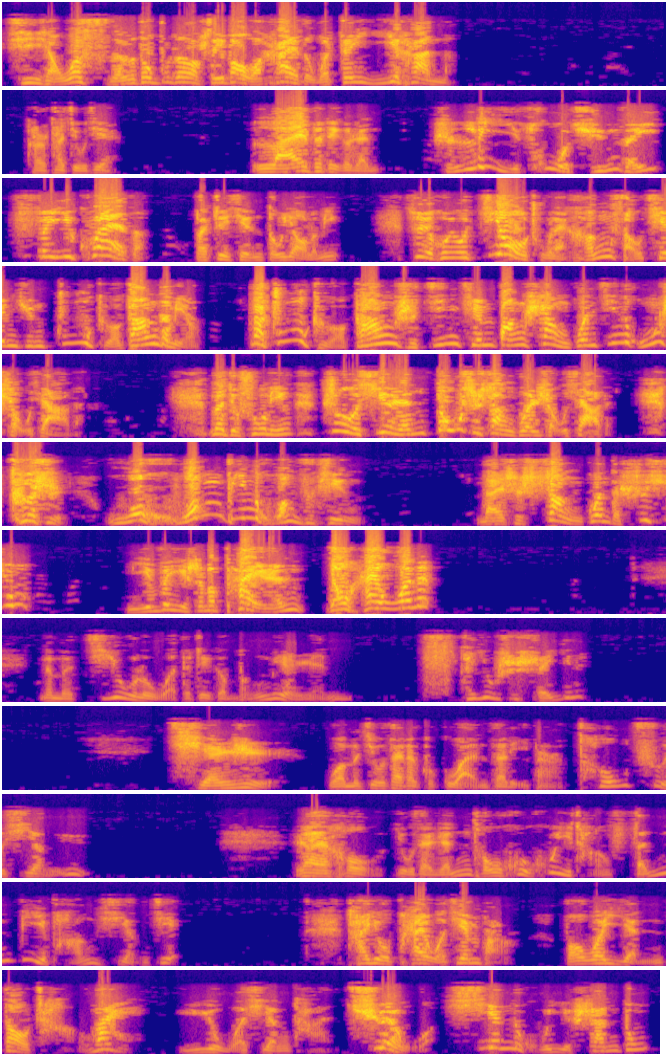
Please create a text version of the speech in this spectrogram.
心想：我死了都不知道谁把我害的，我真遗憾呢。可是他就见来的这个人是力挫群贼，飞筷子把这些人都要了命，最后又叫出来横扫千军诸葛刚的名。那诸葛刚是金钱帮上官金鸿手下的，那就说明这些人都是上官手下的。可是我黄斌黄子清乃是上官的师兄，你为什么派人要害我呢？那么救了我的这个蒙面人，他又是谁呢？前日我们就在这个馆子里边偷次相遇，然后又在人头会会场坟地旁相见。他又拍我肩膀，把我引到场外，与我相谈，劝我先回山东。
